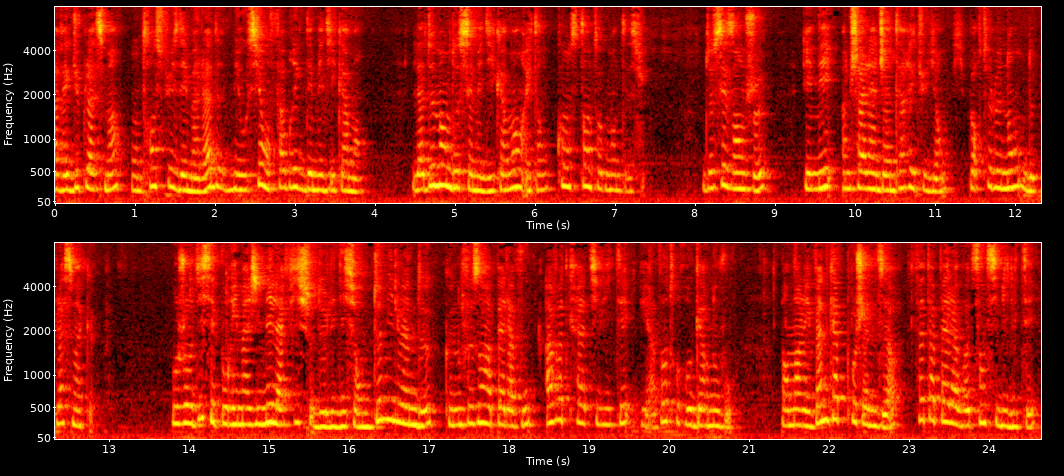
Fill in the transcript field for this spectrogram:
avec du plasma, on transfuse des malades, mais aussi on fabrique des médicaments. La demande de ces médicaments est en constante augmentation. De ces enjeux est né un challenge inter-étudiant qui porte le nom de Plasma Cup. Aujourd'hui, c'est pour imaginer l'affiche de l'édition 2022 que nous faisons appel à vous, à votre créativité et à votre regard nouveau. Pendant les 24 prochaines heures, faites appel à votre sensibilité.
